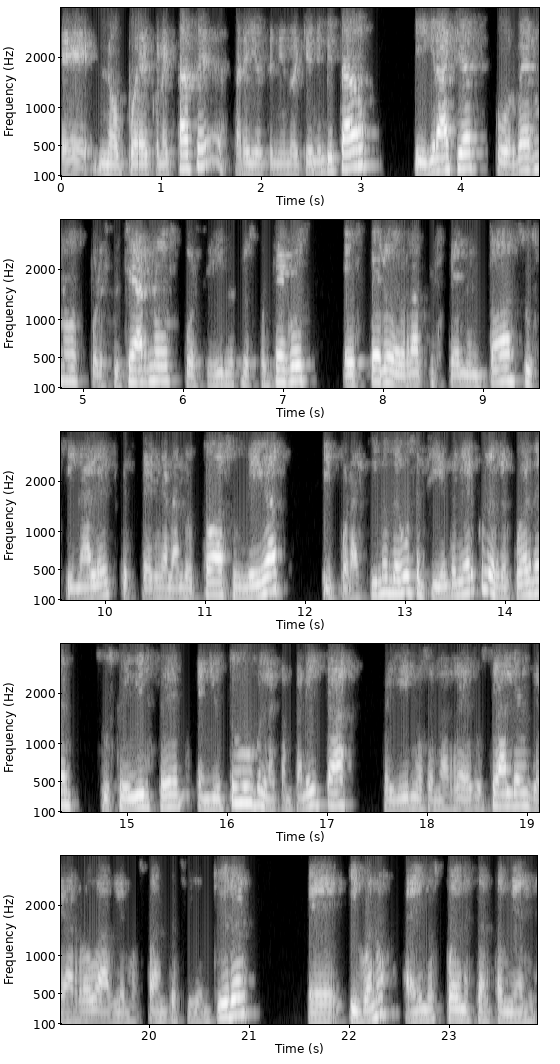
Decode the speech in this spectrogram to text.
eh, no puede conectarse. Estaré yo teniendo aquí un invitado. Y gracias por vernos, por escucharnos, por seguir nuestros consejos. Espero de verdad que estén en todas sus finales, que estén ganando todas sus ligas. Y por aquí nos vemos el siguiente miércoles. Recuerden suscribirse en YouTube, en la campanita, seguirnos en las redes sociales de arroba Hablemos Fantasy en Twitter. Eh, y bueno, ahí nos pueden estar también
